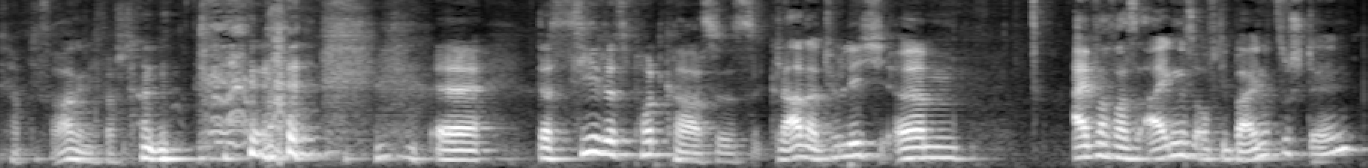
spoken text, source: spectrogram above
Ich habe die Frage nicht verstanden. äh, das Ziel des Podcasts ist, klar, natürlich, ähm, einfach was Eigenes auf die Beine zu stellen,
